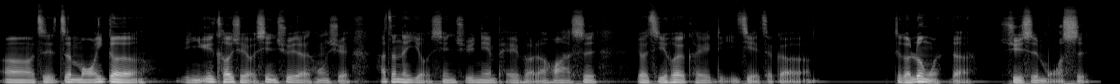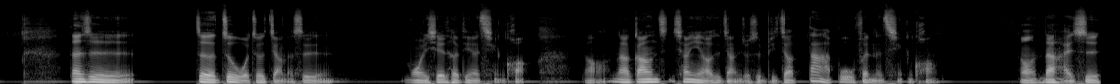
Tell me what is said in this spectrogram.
呃这这某一个领域科学有兴趣的同学，他真的有兴趣念 paper 的话，是有机会可以理解这个这个论文的叙事模式，但是。这这我就讲的是某一些特定的情况哦。那刚刚像尹老师讲，就是比较大部分的情况哦，那还是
